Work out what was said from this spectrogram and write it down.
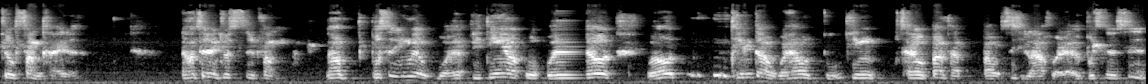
就放开了，然后真的就释放。然后不是因为我要一定要我我要我要听到我要读经才有办法把我自己拉回来，而不是是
